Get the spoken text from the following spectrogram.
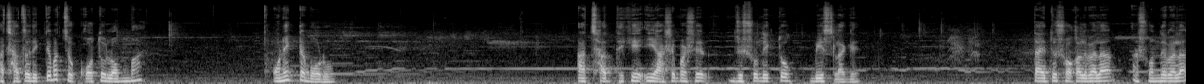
আর ছাদটা দেখতে পাচ্ছ? কত লম্বা। অনেকটা বড়। আর ছাদ থেকে এই আশেপাশের দৃশ্য দেখতেও বেশ লাগে। তাই তো সকালবেলা আর সন্ধেবেলা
